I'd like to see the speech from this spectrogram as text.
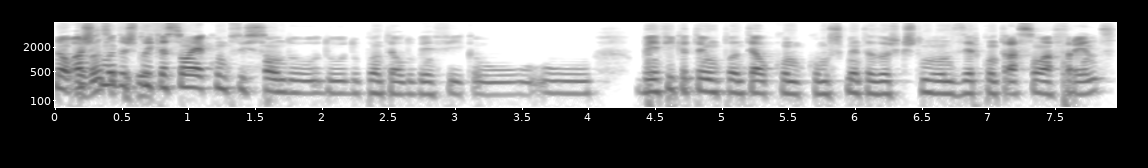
Não, acho que uma da explicação é a composição do, do, do plantel do Benfica. O, o, Benfica tem um plantel, como, como os comentadores costumam dizer, com tração à frente,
